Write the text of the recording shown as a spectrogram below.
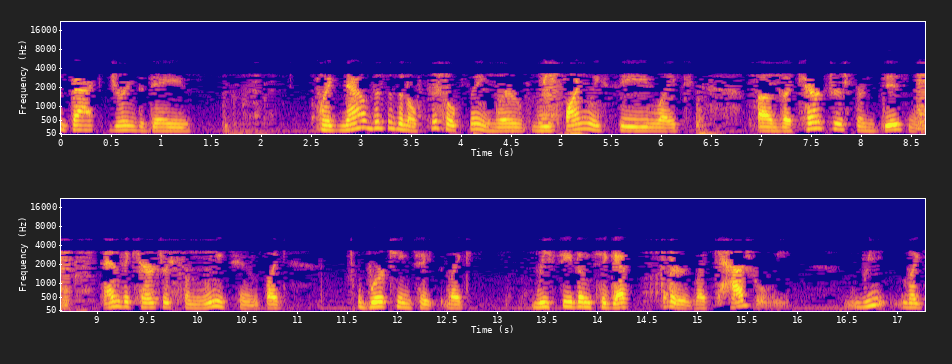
is back during the days like now this is an official thing where we finally see like uh, the characters from Disney and the characters from Looney Tunes like working to like we see them together like casually. We like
